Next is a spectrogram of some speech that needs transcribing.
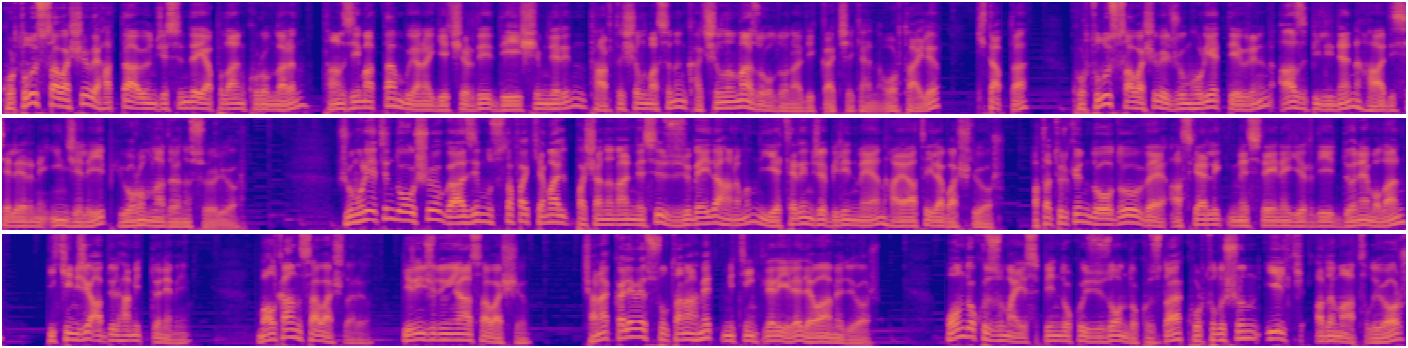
Kurtuluş Savaşı ve hatta öncesinde yapılan kurumların Tanzimat'tan bu yana geçirdiği değişimlerin tartışılmasının kaçınılmaz olduğuna dikkat çeken Ortaylı, kitapta Kurtuluş Savaşı ve Cumhuriyet devrinin az bilinen hadiselerini inceleyip yorumladığını söylüyor. Cumhuriyetin doğuşu Gazi Mustafa Kemal Paşa'nın annesi Zübeyde Hanım'ın yeterince bilinmeyen hayatıyla başlıyor. Atatürk'ün doğduğu ve askerlik mesleğine girdiği dönem olan 2. Abdülhamit dönemi, Balkan Savaşları, 1. Dünya Savaşı, Çanakkale ve Sultanahmet mitingleriyle devam ediyor. 19 Mayıs 1919'da Kurtuluş'un ilk adımı atılıyor.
